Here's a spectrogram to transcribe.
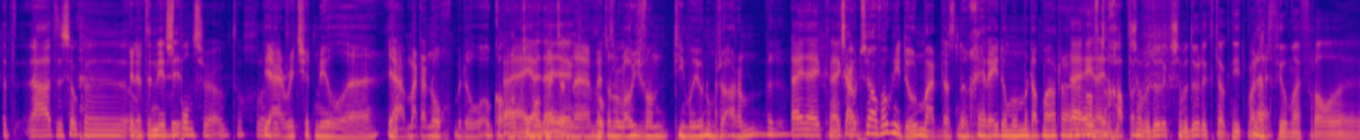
Het, nou, het is ook een, het een- sponsor ook, toch? Ja, ik? Richard Mill. eh, ja, maar dan nog, bedoel, ook al Nee, loopt ja, iemand nee, met, een, eh, met een horloge van 10 miljoen om zijn arm. bedoel, Nee, nee, nee. ik zou het zelf ook niet doen, maar dat is nog geen reden om me dat maar Nee, af nee, te gappen. zo, bedoel ik, zo bedoel ik het ook niet. Maar Nee. dat viel mij vooral... eh,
